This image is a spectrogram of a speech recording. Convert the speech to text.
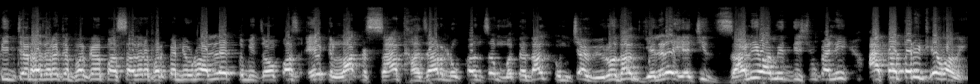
तीन चार हजाराच्या फरक पाच सहा हजार फरक निवडून आलेले आहेत. तुम्ही जवळपास एक लाख सात हजार लोकांचं मतदान तुमच्या विरोधात गेलेलं आहे. याची जाणीव अमित देशमुखांनी आता तरी ठेवावी.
